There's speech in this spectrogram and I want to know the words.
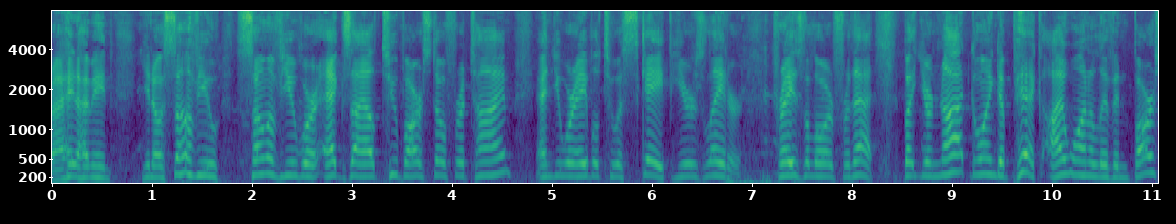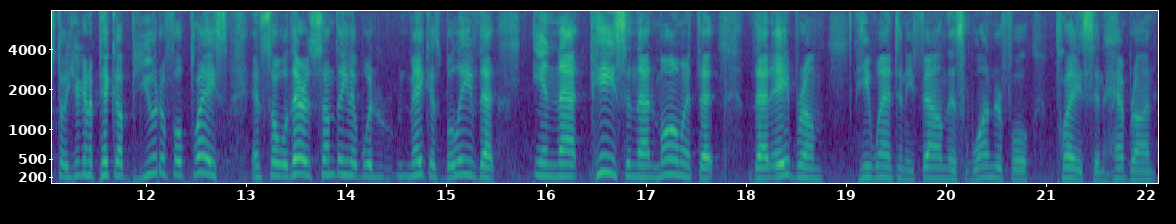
right? I mean, you know, some of you, some of you were exiled to Barstow for a time, and you were able to escape years later. Praise the Lord for that. But you're not going to pick, I want to live in Barstow. You're going to pick a beautiful place, and so there's something that would make us believe that in that peace, in that moment, that that Abram he went and he found this wonderful place in Hebron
